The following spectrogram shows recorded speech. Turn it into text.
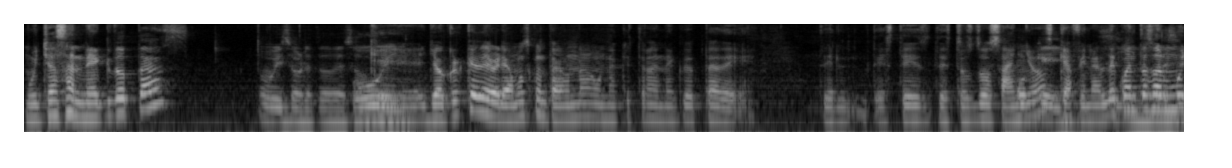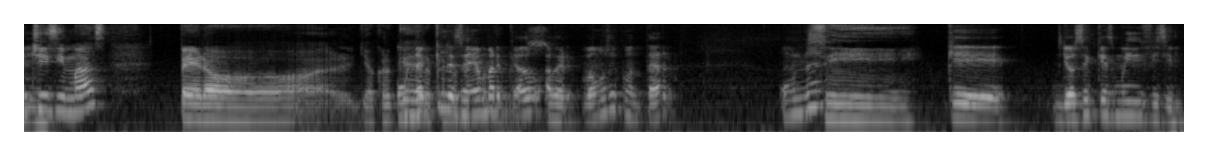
muchas anécdotas. Uy, sobre todo eso. Uy. yo creo que deberíamos contar una, una que otra anécdota de, de, de este, de estos dos años, que a final de sí, cuentas son muchísimas, pero yo creo que... Una que les haya marcado... A ver, vamos a contar una Sí. que yo sé que es muy difícil,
